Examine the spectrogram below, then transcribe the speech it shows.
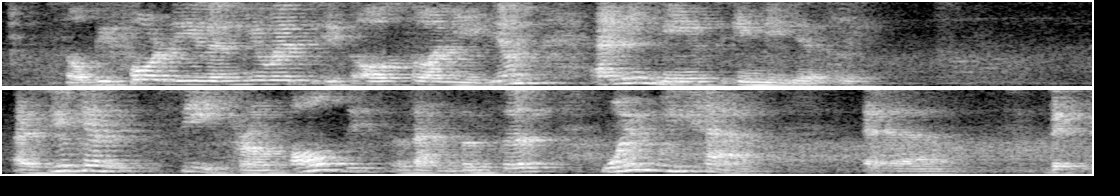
So before they even knew it is also an idiom and it means immediately. As you can see from all these sentences, when we have uh, the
